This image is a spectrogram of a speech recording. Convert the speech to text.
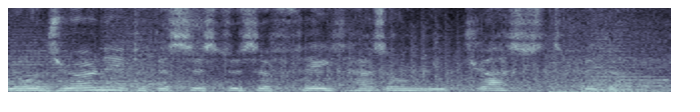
Your journey to the Sisters of Fate has only just begun.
